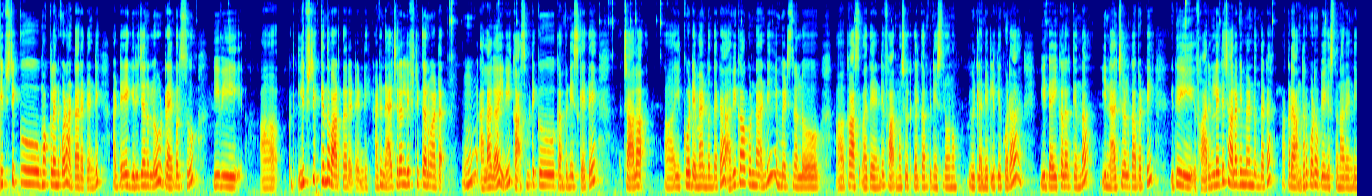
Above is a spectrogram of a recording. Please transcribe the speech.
లిప్స్టిక్ మొక్కలని కూడా అంటారటండి. అంటే గిరిజనులు ట్రైబల్స్ ఇవి లిప్స్టిక్ కింద వాడతారటండి. అంటే న్యాచురల్ లిప్స్టిక్ అనమాట అలాగా ఇవి కాస్మెటిక్ కంపెనీస్కి అయితే చాలా ఎక్కువ డిమాండ్ ఉందట. అవి కాకుండా అండి మెడిసినల్ కాస్ అదే అండి ఫార్మాస్యూటికల్ కంపెనీస్లోను వీటిలన్నిటికీ కూడా ఈ డై కలర్ కింద ఈ న్యాచురల్ కాబట్టి ఇది ఫారిన్లో అయితే చాలా డిమాండ్ ఉందట. అక్కడ అందరూ కూడా ఉపయోగిస్తున్నారండి.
